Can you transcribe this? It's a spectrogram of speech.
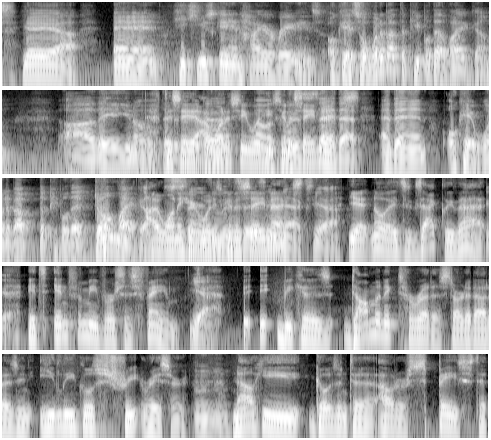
scenes. Yeah, yeah, yeah. And he keeps getting higher ratings. Okay, so what about the people that like him? Uh, they, you know, They say, "I wanna see what he's gonna gonna say next." That, and then, okay, what about the people that don't like him? I want to hear what he's going to say next. Yeah, Yeah. No, it's exactly that. Yeah. It's infamy versus fame. yeah. It- because Dominic Toretto started out as an illegal street racer. Mm-hmm. Now he goes into outer space to.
